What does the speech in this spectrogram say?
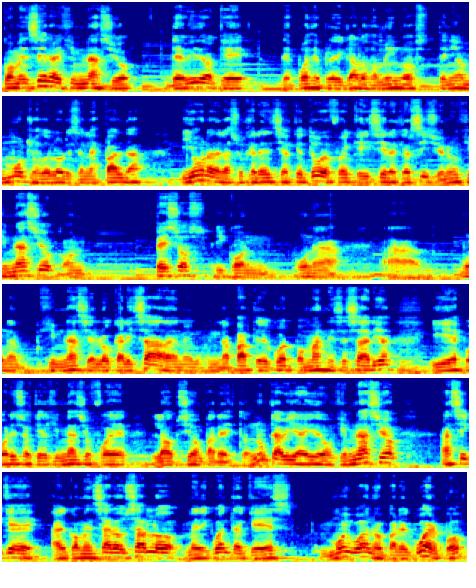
comencé a ir al gimnasio debido a que después de predicar los domingos tenía muchos dolores en la espalda y una de las sugerencias que tuve fue que hiciera ejercicio en un gimnasio con pesos y con una... Ah, una gimnasia localizada en, la parte del cuerpo más necesaria y es por eso que el gimnasio fue la opción para esto. Nunca había ido a un gimnasio, así que al comenzar a usarlo me di cuenta que es muy bueno para el cuerpo.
